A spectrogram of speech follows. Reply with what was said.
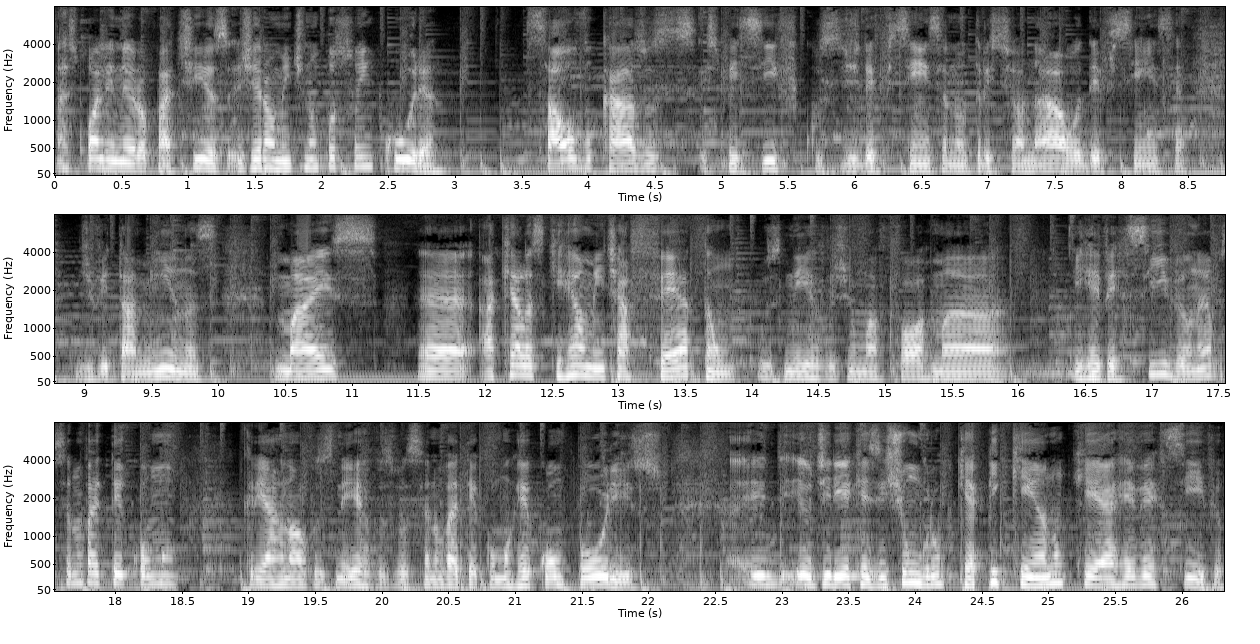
As polineuropatias geralmente não possuem cura, salvo casos específicos de deficiência nutricional ou deficiência de vitaminas, mas é, aquelas que realmente afetam os nervos de uma forma irreversível, né? Você não vai ter como criar novos nervos, você não vai ter como recompor isso. Eu diria que existe um grupo que é pequeno, que é reversível,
